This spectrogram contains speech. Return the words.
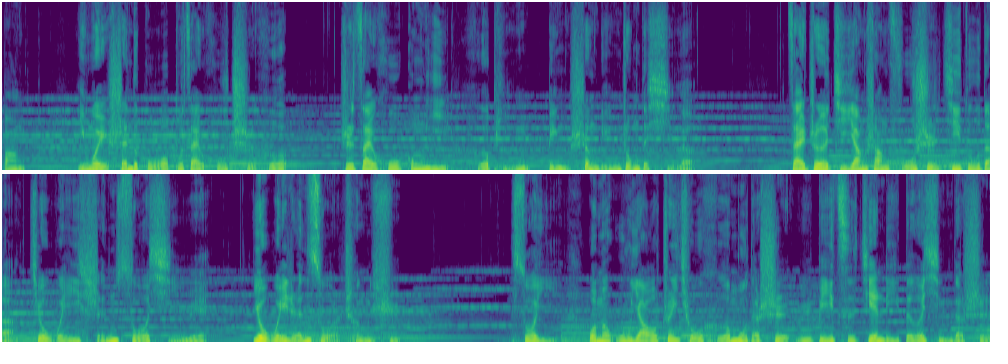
谤，因为神的国不在乎吃喝，只在乎公义、和平，并圣灵中的喜乐。在这几样上服侍基督的，就为神所喜悦，又为人所称许。所以，我们务要追求和睦的事与彼此建立德行的事，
